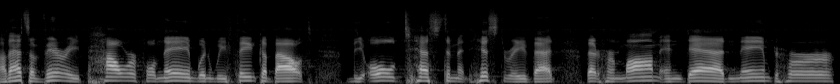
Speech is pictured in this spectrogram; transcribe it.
Now, that's a very powerful name when we think about the Old Testament history that, that her mom and dad named her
